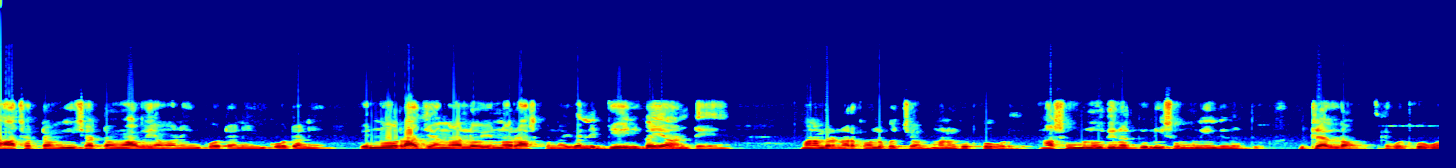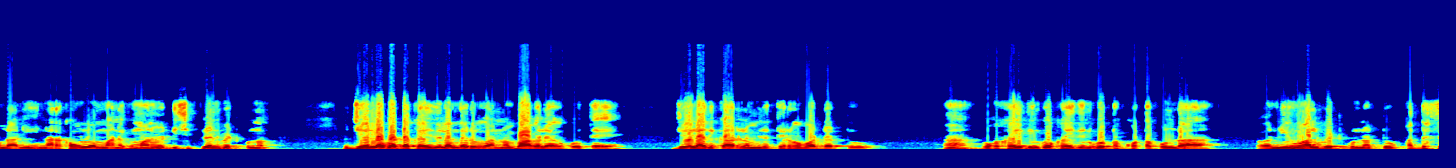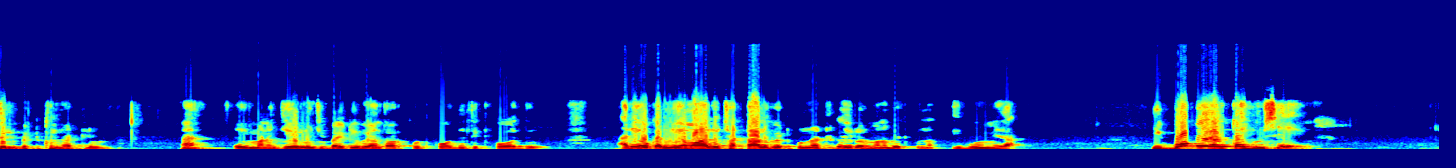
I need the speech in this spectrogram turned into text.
ఆ చట్టం ఈ చట్టం అవయమని ఇంకోటని ఇంకోటని ఎన్నో రాజ్యాంగాల్లో ఎన్నో రాసుకున్నాయి. ఇవన్నీ దేనికయ్యా అంటే మనందరం నరకంలోకి వచ్చాం మనం కొట్టుకోకూడదు. నా సొమ్ము నువ్వు తినొద్దు నీ సొమ్ము నేను తినొద్దు. ఇట్లా వెళ్దాం ఇట్లా కొట్టుకోకుండా అని నరకంలో మనకి మనమే డిసిప్లిన్ పెట్టుకున్నాం. జైల్లో పడ్డ ఖైదీలందరూ అన్నం బాగలేకపోతే జైలు అధికారుల మీద తిరగబడ్డట్టు ఒక ఖైదీ ఇంకో ఖైదీని కొట్ట కొట్టకుండా నియమాలు పెట్టుకున్నట్టు పద్ధతులు పెట్టుకున్నట్లు ఇవి మనం జైలు నుంచి బయటికి పోయేంత వరకు కొట్టుకోవద్దు తిట్టుకోవద్దు. అని ఒక నియమాలు చట్టాలు పెట్టుకున్నట్లుగా ఈరోజు మనం పెట్టుకున్నాం ఈ భూమి మీద. ఈ భూమి మీద అంతా హింసే.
